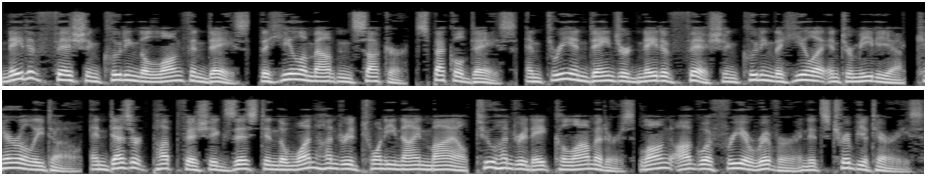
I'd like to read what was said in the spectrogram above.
Native fish including the longfin dace, the Gila mountain sucker, speckled dace, and three endangered native fish including the Gila intermedia, carolito, and desert pupfish exist in the 129-mile long Agua Fria River and its tributaries.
